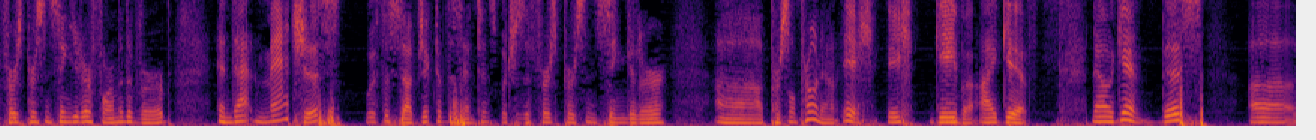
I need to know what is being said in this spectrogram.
first person singular form of the verb, and that matches with the subject of the sentence, which is a first person singular uh, personal pronoun, ich. Ich gebe, I give. Now again, this uh,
